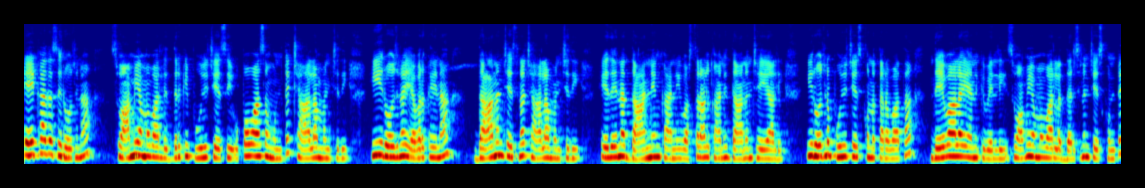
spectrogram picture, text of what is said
ఏకాదశి రోజున స్వామి అమ్మవార్లిద్దరికీ పూజ చేసి ఉపవాసం ఉంటే చాలా మంచిది. ఈ రోజున ఎవరికైనా దానం చేసినా చాలా మంచిది. ఏదైనా ధాన్యం కానీ వస్త్రాలు కానీ దానం చేయాలి. ఈ రోజున పూజ చేసుకున్న తర్వాత దేవాలయానికి వెళ్ళి స్వామి అమ్మవార్ల దర్శనం చేసుకుంటే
